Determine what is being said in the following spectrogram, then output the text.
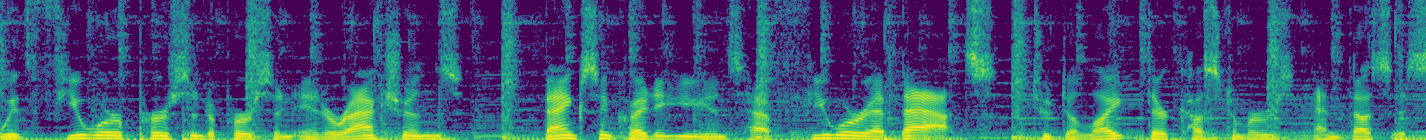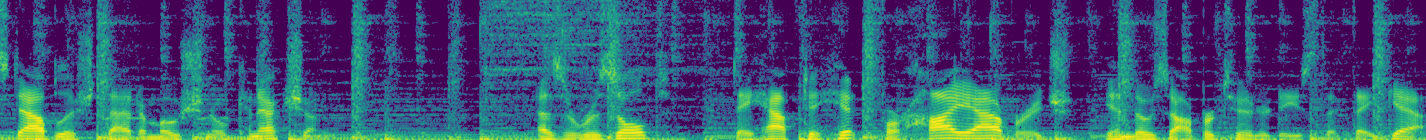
With fewer person to person interactions, banks and credit unions have fewer at bats to delight their customers and thus establish that emotional connection. As a result, they have to hit for high average in those opportunities that they get.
